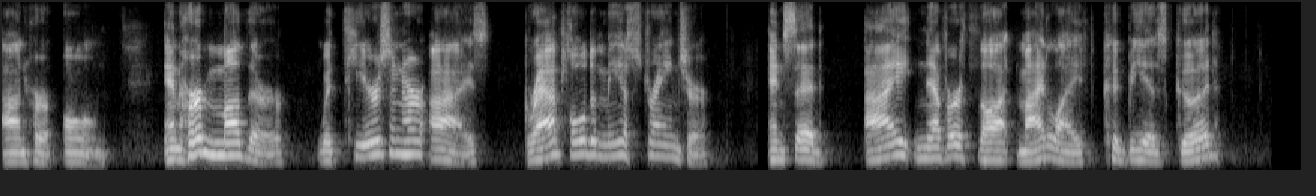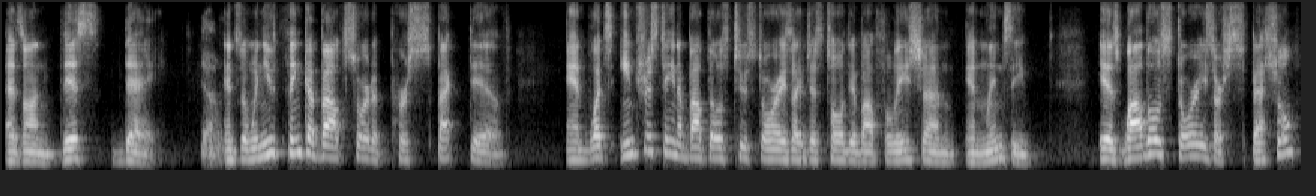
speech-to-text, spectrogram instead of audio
on her own. And her mother, with tears in her eyes, grabbed hold of me, a stranger, and said, I never thought my life could be as good as on this day. Yeah. And so when you think about sort of perspective, and what's interesting about those two stories I just told you about Felicia and, and Lindsay, is while those stories are special,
